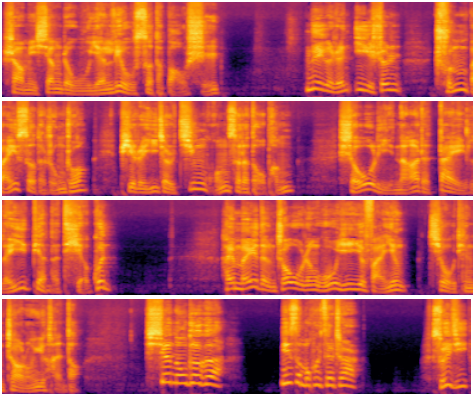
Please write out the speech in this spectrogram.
上面镶着五颜六色的宝石。那个人一身纯白色的戎装，披着一件金黄色的斗篷，手里拿着带雷电的铁棍。还没等周人无一一反应，就听赵荣宇喊道：“仙农哥哥，你怎么会在这儿？”随即，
